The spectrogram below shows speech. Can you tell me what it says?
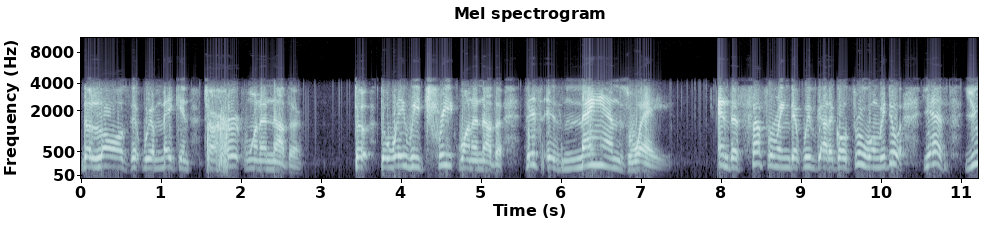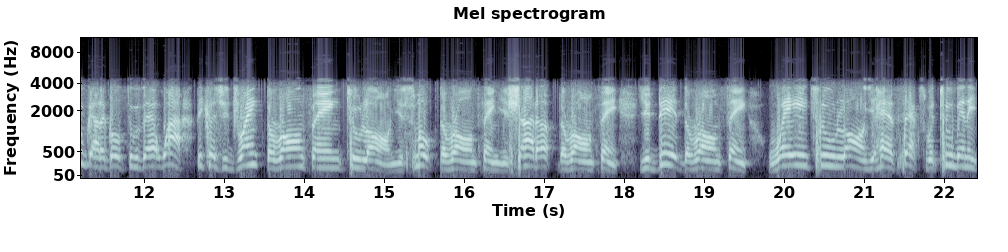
The laws that we're making to hurt one another, the, the way we treat one another. This is man's way and the suffering that we've got to go through when we do it. Yes, you've got to go through that. Why? Because you drank the wrong thing too long. You smoked the wrong thing. You shot up the wrong thing. You did the wrong thing way too long. You had sex with too many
